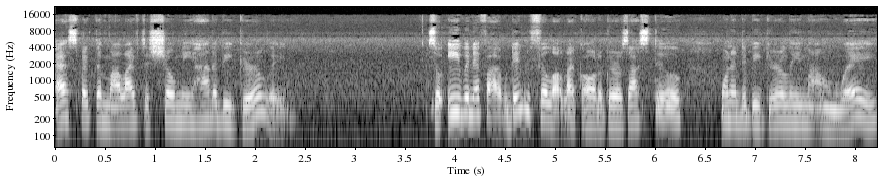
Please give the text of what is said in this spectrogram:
aspect of my life to show me how to be girly So even if I didn't fill out like all the girls, I still wanted to be girly in my own way.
